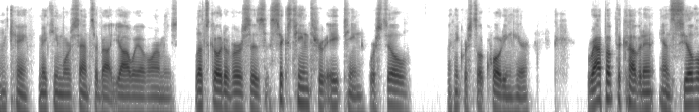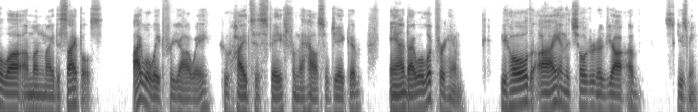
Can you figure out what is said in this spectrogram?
Okay, making more sense about Yahweh of armies. Let's go to verses 16 through 18. We're still, I think we're still quoting here. Wrap up the covenant and seal the law among my disciples. I will wait for Yahweh, who hides his face from the house of Jacob, and I will look for him. Behold, I and the children of Yah, of, excuse me,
